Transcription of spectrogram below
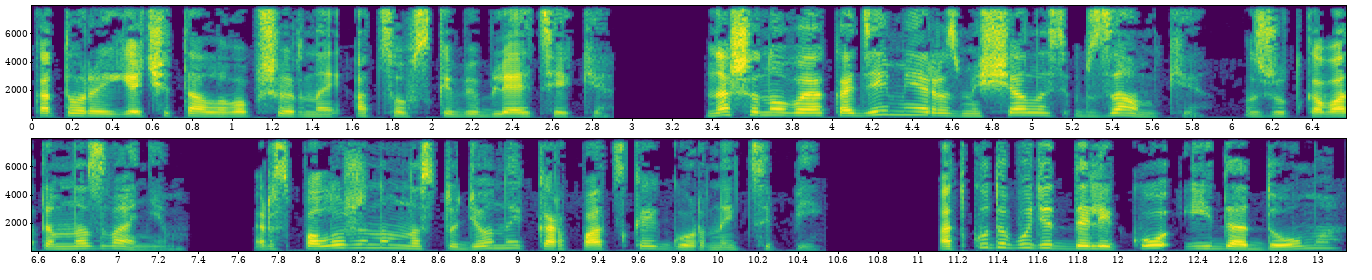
которые я читала в обширной отцовской библиотеке, наша новая академия размещалась в замке с жутковатым названием, расположенном на студеной Карпатской горной цепи. Откуда будет далеко и до дома,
